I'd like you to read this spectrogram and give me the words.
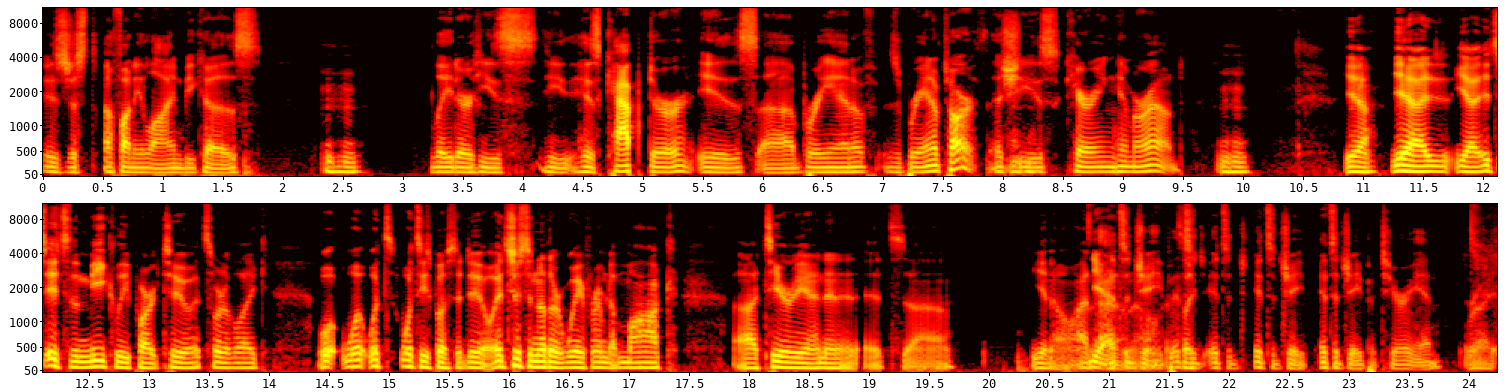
is just a funny line because later he's he his captor is uh, Brienne of is Brienne of Tarth as she's carrying him around. Yeah, yeah, yeah. It's it's the meekly part too. It's sort of like, what, what what's what's he supposed to do? It's just another way for him to mock uh, Tyrion, and it, it's uh, you know, I, Yeah, I it's a don't know. jape. It's, like, a it's a it's a jape. It's a jape of Tyrion. right.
